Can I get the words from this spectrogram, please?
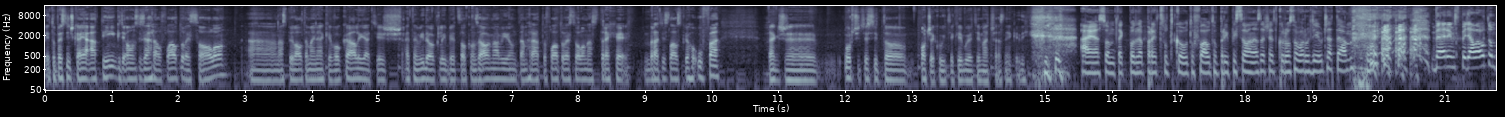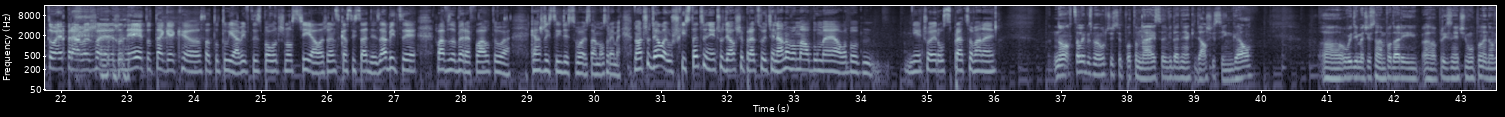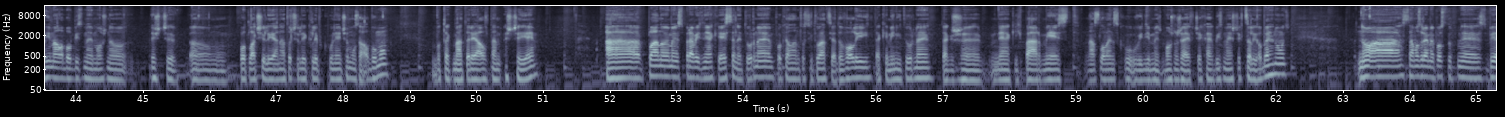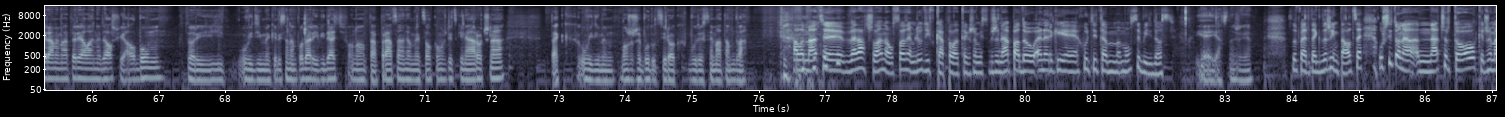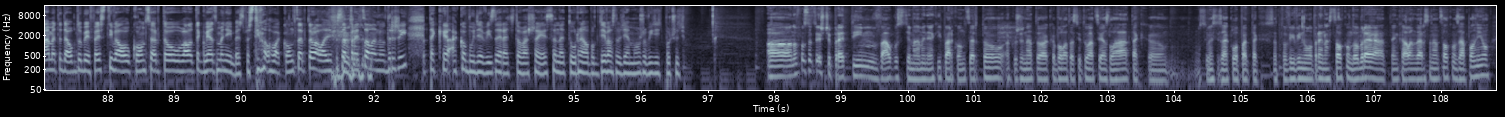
Je to pesnička Ja a ty, kde on si zahral flautové solo a naspieval tam aj nejaké vokály a tiež aj ten videoklip je celkom zaujímavý. On tam hrá to flautové solo na streche bratislavského UFA Takže určite si to očekujte, keď budete mať čas niekedy. A ja som tak podľa predsudkov tú flautu pripísala na začiatku rozhovoru dievčatám. Beriem späť, ale o tom to je práve, že, že nie je to tak, jak e, sa to tu javí v tej spoločnosti, ale ženská si sadne za bicie, chlap zobere flautu a každý si ide svoje samozrejme. No a čo ďalej? Už chystáte niečo ďalšie? Pracujete na novom albume alebo niečo je rozpracované? No, chceli by sme určite potom na jeseň vydať nejaký ďalší single, Uh, uvidíme, či sa nám podarí uh, prísť niečím úplne novým, alebo by sme možno ešte um, potlačili a natočili klip ku niečomu z albumu, lebo tak materiál tam ešte je. A plánujeme spraviť nejaké jesenné turné, pokiaľ nám to situácia dovolí, také mini turné, takže nejakých pár miest na Slovensku uvidíme, možno, že aj v Čechách by sme ešte chceli obehnúť. No a samozrejme postupne zbierame materiál aj na ďalší album, ktorý uvidíme, kedy sa nám podarí vydať. Ono, tá práca na ňom je celkom vždycky náročná, tak uvidíme, možno, že budúci rok bude Sema tam 2. Ale máte veľa členov, 7 ľudí v kapele, takže myslím, že nápadov, energie, chuti tam musí byť dosť. Je, jasné, že je. Super, tak držím palce. Už si to na, načrtol, keďže máme teda obdobie festivalov, koncertov, ale tak viac menej bez festivalov a koncertov, ale niečo sa predsa len udrží. Tak ako bude vyzerať to vaše jesenné turné, alebo kde vás ľudia môžu vidieť, počuť? No v podstate ešte predtým, v auguste máme nejakých pár koncertov, akože na to, aká bola tá situácia zlá, tak uh, musíme si zaklopať, tak sa to vyvinulo pre nás celkom dobre a ten kalendár sa nám celkom zaplnil.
